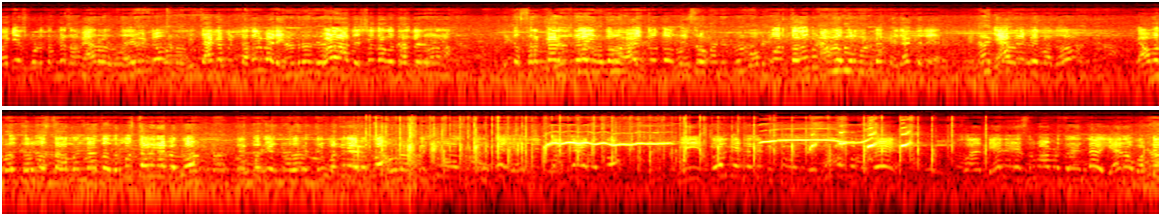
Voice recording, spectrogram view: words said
ಬಗೆಹರಿಸ್ಕೊಡತಕ್ಕ ನಾವು ಯಾರು ದಯವಿಟ್ಟು ಈ ಜಾಗ ಬಿಟ್ಟು ಕದರ್ಬೇಡಿ. ನೋಡೋಣ, ಅದು ಎಷ್ಟೊತ್ತಾಗುತ್ತೆ ನೋಡೋಣ. ಇಂಥ ಸರ್ಕಾರದಿಂದ ಇಂಥವ್ರು ಆಯ್ತು ಅಂತ ಒಂದು ಹೆಸರು. ಒಬ್ಬರು ತಗೋಬಿಟ್ಟು ಇನ್ನೊಬ್ಬರು ಬಿಡ್ಬೇಕು ಜಾಗದಲ್ಲಿ. ಯಾಕೆ ಬೇಕು ಅದು? ಯಾವತ್ತು ಧರ್ಮಸ್ಥಳ ಮಂಜಾತ ಧರ್ಮಸ್ಥಳನೇ ಬೇಕು ತಿರುಪತಿ ತಿರುಪತಿನೇ ಬೇಕು ವಿಷ್ಣು ಈ ಟೋಲ್ ಗೇಟ್ ಅಲ್ಲಿ ವಿಷ್ಣು ಹೆಸರು ಬರ್ಬೇಕು. ಸ್ವ- ಬೇರೆ ಹೆಸರು ಮಾಡ್ಬಿಡ್ತಾರೆ ಅಂತ ಏನೋ ಒಟ್ಟೆ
